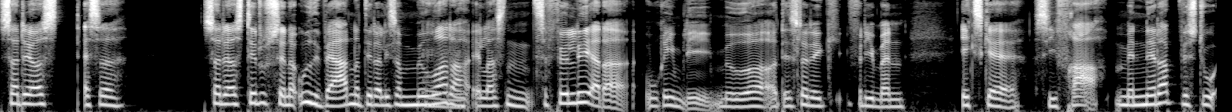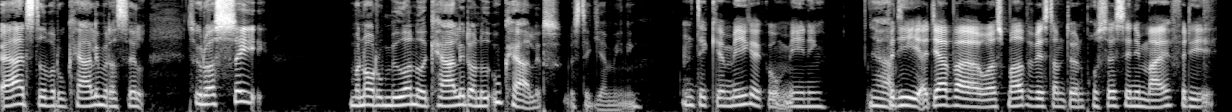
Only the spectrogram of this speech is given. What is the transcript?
så er det også, altså, så er det også det, du sender ud i verden, og det, der ligesom møder Mm. dig. Eller sådan, selvfølgelig er der urimelige møder, og det er slet ikke, fordi man ikke skal sige fra. Men netop hvis du er et sted, hvor du er kærlig med dig selv, så kan du også se, hvornår du møder noget kærligt og noget ukærligt, hvis det giver mening. Men Det giver mega god mening. Ja. Fordi at jeg var jo også meget bevidst om, at det var en proces inde i mig, fordi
